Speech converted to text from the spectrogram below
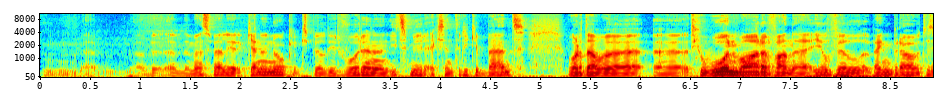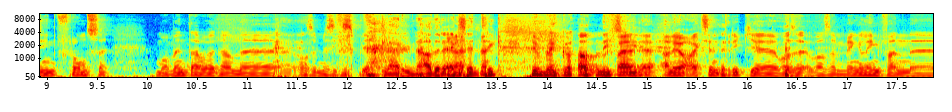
mm, de mensen mij leren kennen ook. Ik speelde hiervoor in een iets meer excentrieke band, waar dat we het gewoon waren van heel veel wenkbrauwen te zien fronsen. Op het moment dat we dan eh, onze muziek spelen. Verklaar u nader, excentriek. Nu ben ik wel niet Enfin, eh, allee, ja, excentriek eh, was, een- was een mengeling van, eh,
